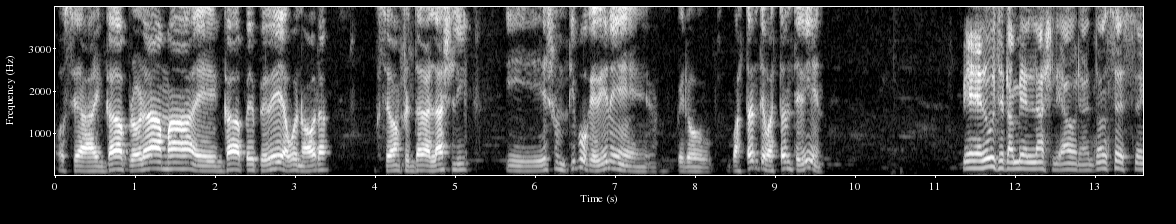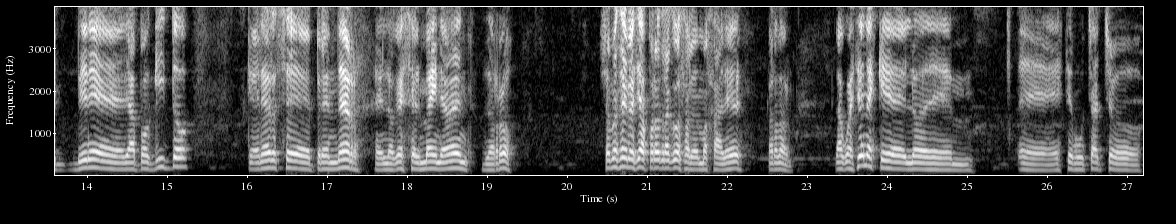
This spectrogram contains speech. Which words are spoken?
O sea, en cada programa, en cada PPV, ah, bueno, ahora se va a enfrentar a Lashley y es un tipo que viene, pero bastante, bastante bien. Viene dulce también Lashley ahora, entonces eh, viene de a poquito quererse prender en lo que es el main event de Raw. Yo me sé que lo por otra cosa lo de Mahal, ¿eh? Perdón. La cuestión es que lo de eh, este muchacho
